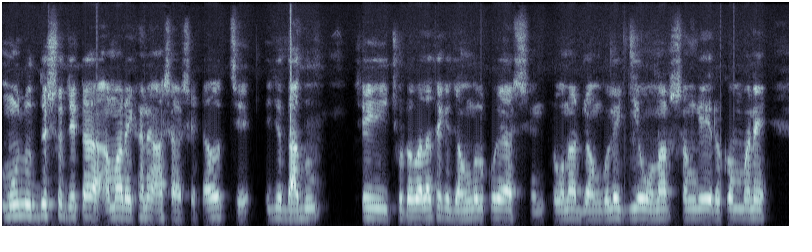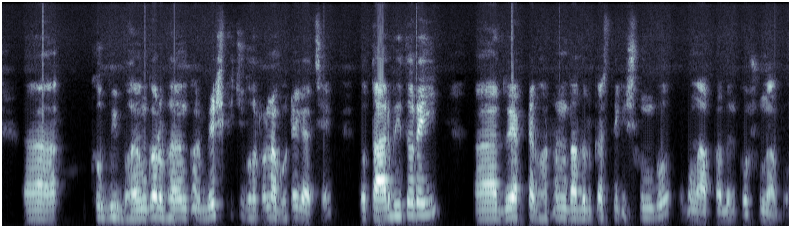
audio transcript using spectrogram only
মূল উদ্দেশ্য যেটা আমার এখানে আসা সেটা হচ্ছে এই যে দাদু সেই ছোটবেলা থেকে জঙ্গল করে আসছেন তো ওনার জঙ্গলে গিয়ে ওনার সঙ্গে এরকম মানে খুবই ভয়ঙ্কর ভয়ঙ্কর বেশ কিছু ঘটনা ঘটে গেছে। তো তার ভিতরেই দু একটা ঘটনা দাদুর কাছ থেকে শুনব এবং আপনাদেরকেও শোনাবো।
